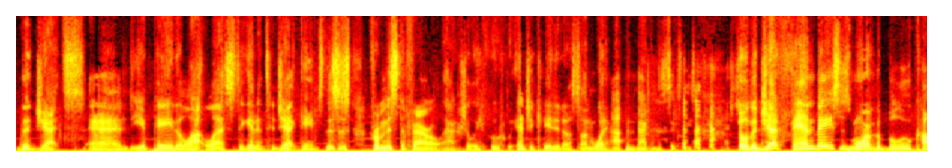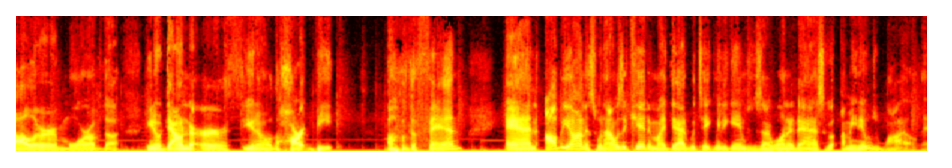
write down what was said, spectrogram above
the Jets, and you paid a lot less to get into jet games. This is from Mr. Farrell, actually, who educated us on what happened back in the 60s. so the Jet fan base is more of the blue collar, more of the, you know, down to earth, you know, the heartbeat of the fan. And I'll be honest, when I was a kid and my dad would take me to games because I wanted to ask, I mean, it was wild, man.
